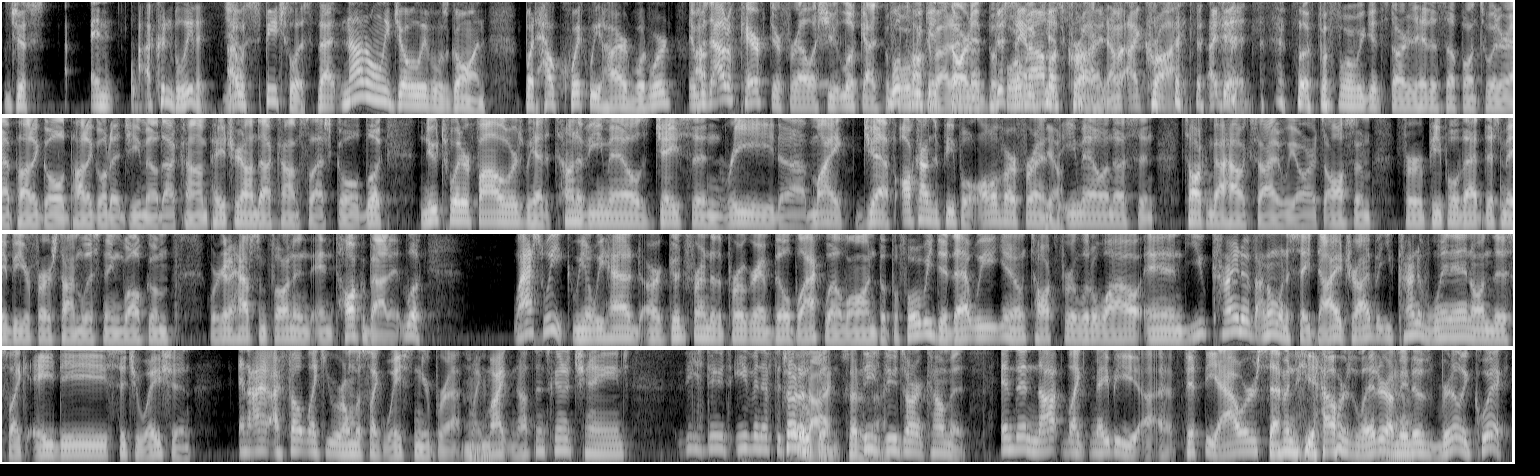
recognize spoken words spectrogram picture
just, and I couldn't believe it. I was speechless that not only Joe Alleva was gone, but how quick we hired Woodward. It was out of character for LSU. Look, guys, before We'll we get started, it. before Just saying, we I almost cried. started, I, I cried. I did. Look, before we get started, hit us up on Twitter at pot of gold, pot of gold at gmail.com, patreon.com slash gold. Look, new Twitter followers. We had a ton of emails. Jason, Reed, uh, Mike, Jeff, all kinds of people, all of our friends Yeah. emailing us and talking about how excited we are. It's awesome. For people that this may be your first time listening, welcome. We're going to have some fun and, and talk about it. Look, last week you know we had our good friend of the program bill blackwell on but before we did that we you know talked for a little while and you kind of i don't want to say diatribe but you kind of went in on this like ad situation and i, I felt like you were almost like wasting your breath. I'm like mike nothing's gonna change. These dudes even if it's Mm-hmm. So open So these I. dudes aren't coming. And then not like maybe uh, 50 hours 70 hours later i mean it was really quick.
